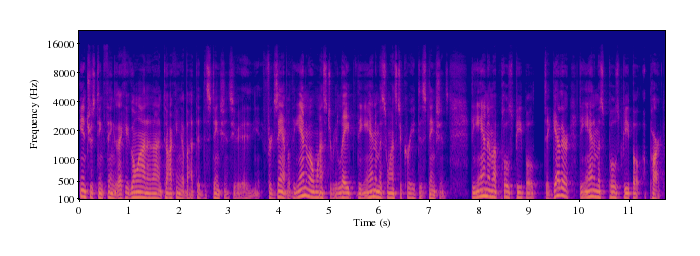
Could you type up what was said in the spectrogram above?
interesting things. I could go on and on talking about the distinctions here. Uh, for example, the anima wants to relate, the animus wants to create distinctions. The anima pulls people together, the animus pulls people apart.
